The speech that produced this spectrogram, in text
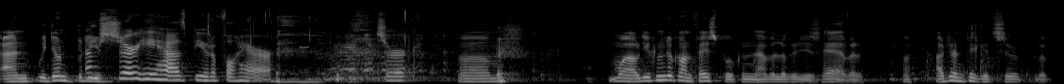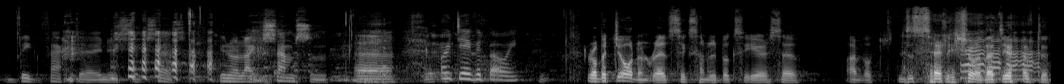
And we don't believe. I'm sure he has beautiful hair. Jerk. Um, well, you can look on Facebook and have a look at his hair, but I don't think it's a, a big factor in his success. you know, like Samson. Uh, Or David Bowie. Robert Jordan read 600 books a year, so I'm not necessarily sure that you have to.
